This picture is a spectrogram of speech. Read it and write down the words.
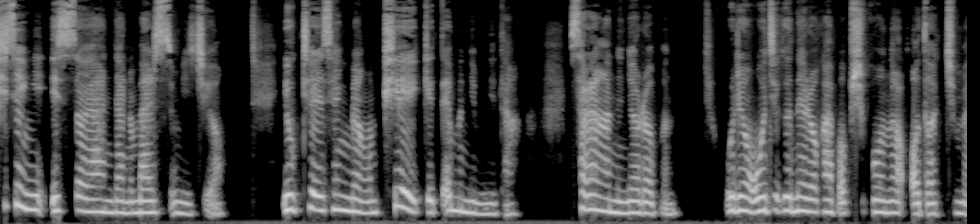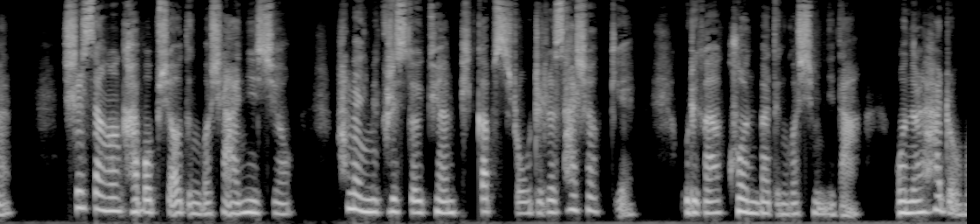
희생이 있어야 한다는 말씀이지요. 육체의 생명은 피해 있기 때문입니다. 사랑하는 여러분, 우리는 오직 은혜로 값없이 구원을 얻었지만 실상은 값없이 얻은 것이 아니지요. 하나님이 그리스도의 귀한 피값으로 우리를 사셨기에 우리가 구원받은 것입니다. 오늘 하루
